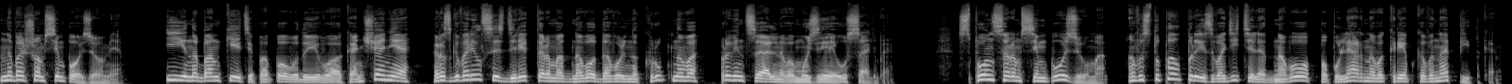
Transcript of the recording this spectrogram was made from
на большом симпозиуме и на банкете по поводу его окончания разговорился с директором одного довольно крупного провинциального музея-усадьбы. Спонсором симпозиума выступал производитель одного популярного крепкого напитка.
